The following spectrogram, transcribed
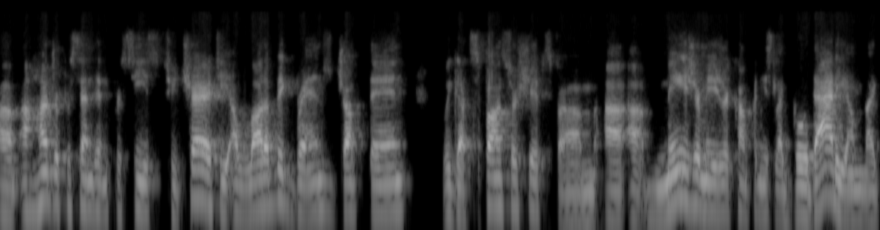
um, a hundred percent in proceeds to charity, a lot of big brands jumped in. We got sponsorships from uh, uh, major, major companies like GoDaddy. I'm like,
